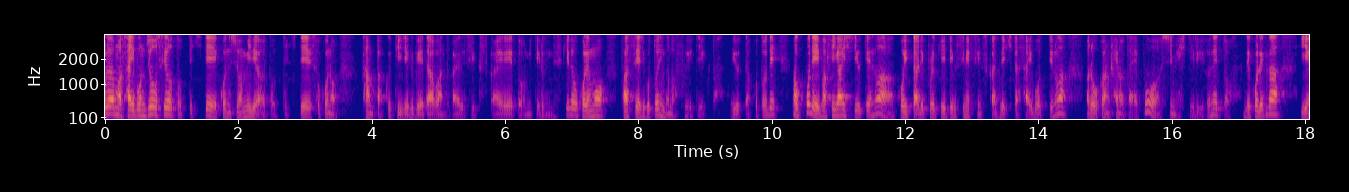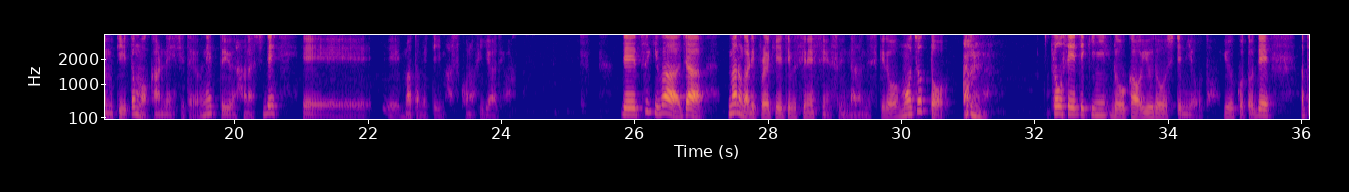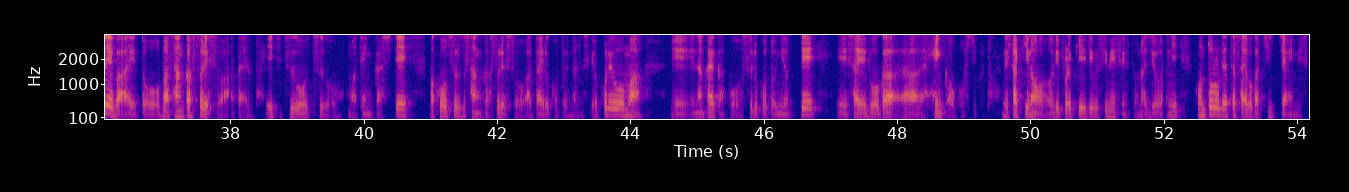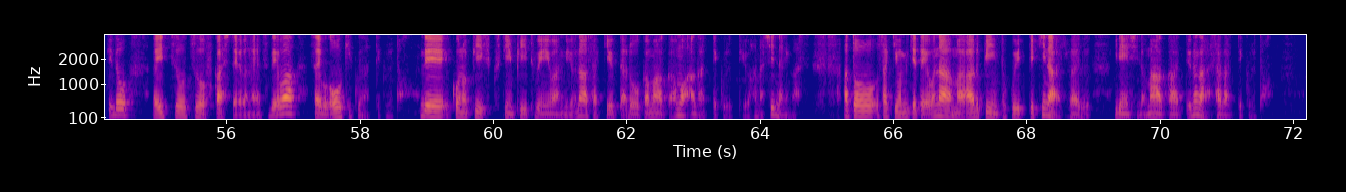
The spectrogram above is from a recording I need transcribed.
れはまあ細胞の情勢を取ってきて、コンディションミディアを取ってきて、そこのタンパク、TGF-β1 とか L6 とか L8 を見てるんですけど、これもパッセージごとにどんどん増えていくといったことで、まあ、ここでまあフィガイシで言ってるのは、こういったリプリケーティブスネッセンスができた細胞っていうのは、老化のフェノタイプを示しているよねと。で、これが EMT とも関連してたよねという話で、えー、まとめています、このフィギュアでは。で、次は、じゃあ、今のがリプリケーティブスネッセンスになるんですけど、もうちょっと強制的に老化を誘導してみようということで、例えば、えーとまあ、酸化ストレスを与えると、H2O2 をまあ添加して、まあ、こうすると酸化ストレスを与えることになるんですけど、これをまあ、えー、何回かこうすることによって、えー、細胞が変化を起こしてくると。でさっきのリプロケーティブシネッセンスと同じように、コントロールやったら細胞がちっちゃいんですけど、H2O2 を孵化したようなやつでは細胞が大きくなってくると。で、この P16、P21 のようなさっき言った老化マーカーも上がってくるっていう話になります。あと、さっきも見てたような、まあ、RP に特異的ないわゆる遺伝子のマーカーっていうのが下がってくると。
